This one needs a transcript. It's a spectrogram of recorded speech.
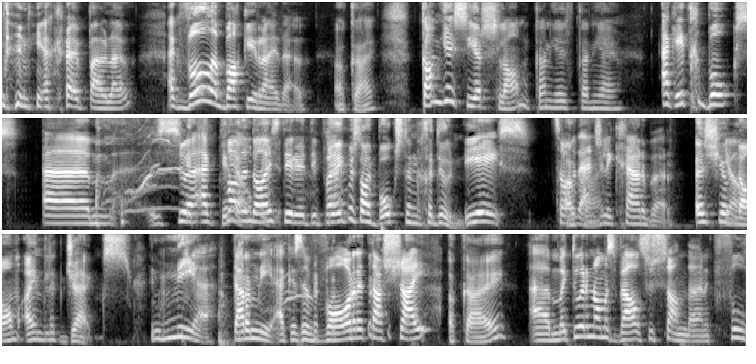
nee, ek kry 'n polo. Ek wil 'n bakkie ry nou. Okay. Kan jy seer slaan? Kan jy kan jy Ek het geboks. Ehm um, so ek val in daai stereotipe. Jy het mos daai boksding gedoen. Yes, saam met Okay. Angelique Gerber. Is jou Ja. naam eintlik Jax? Nee, daarom nie. Ek is 'n ware Tashay. Okay. Uh, my torenaam is wel Susanda en ek voel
